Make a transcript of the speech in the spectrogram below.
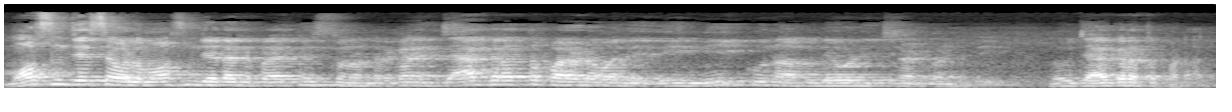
మోసం చేసే వాళ్ళు మోసం చేయడానికి ప్రయత్నిస్తుంటారు కానీ జాగ్రత్త పడడం అనేది నీకు నాకు దేవుడు ఇచ్చినటువంటిది. నువ్వు జాగ్రత్త పడాలి.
